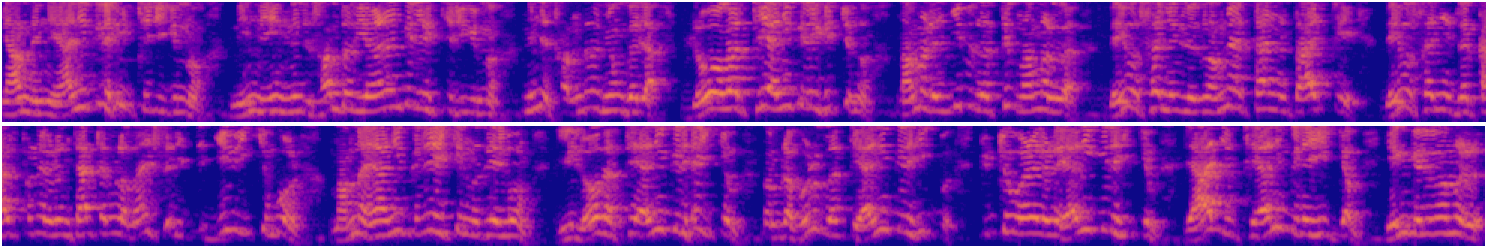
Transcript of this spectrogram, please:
ഞാൻ നിന്നെ അനുഗ്രഹിച്ചിരിക്കുന്നു. നിന്നെ നിന്റെ സന്തതി അനുഗ്രഹിച്ചിരിക്കുന്നു. നിന്റെ സന്തതി മുതല ലോകത്തെ അനുഗ്രഹിക്കുന്നു. നമ്മുടെ ജീവിതത്തിൽ നമ്മൾ ദൈവസന്നിധിയിൽ നമ്മെ തന്നെ താഴ്ത്തി ദൈവസന്നിധി കൽപ്പനകളും ചട്ടങ്ങളും അനുസരിച്ച് ജീവിക്കുമ്പോൾ നമ്മെ അനുഗ്രഹിക്കുന്ന ദൈവം ഈ ലോകത്തെ അനുഗ്രഹിക്കും നമ്മുടെ കുടുംബത്തെ അനുഗ്രഹിക്കും ചുറ്റുപാടുകളെ അനുഗ്രഹിക്കും രാജ്യത്തെ അനുഗ്രഹിക്കും. എങ്കിലും നമ്മൾ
